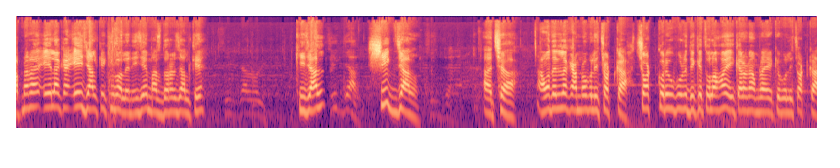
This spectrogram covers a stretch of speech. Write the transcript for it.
আপনারা এই এলাকা এই জালকে কি বলেন? এই যে মাছ ধরার জালকে? কি জাল? শিখ জাল। আচ্ছা আমাদের এলাকায় আমরা বলি চটকা। চট করে উপরের দিকে তোলা হয়, এই কারণে আমরা একে বলি চটকা।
